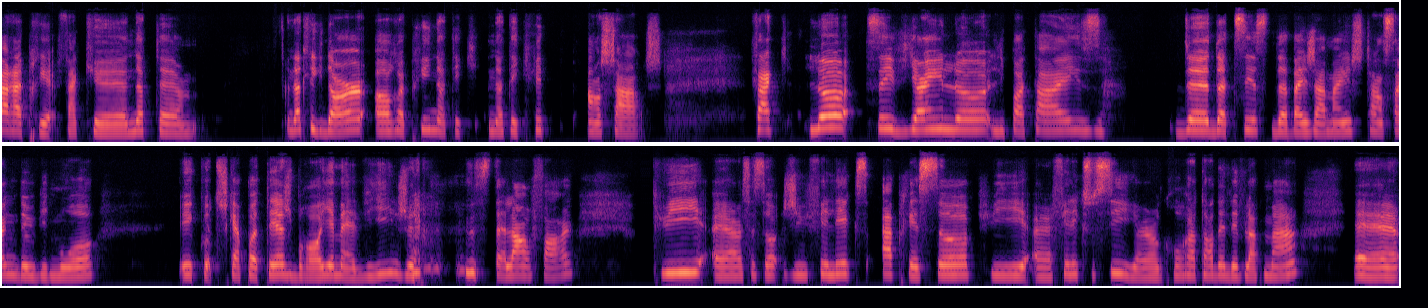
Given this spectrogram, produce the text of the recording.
par après. Fait que notre, euh, notre leader a repris notre, notre en charge. Fait que là, tu sais, vient l'hypothèse d'autisme de, Benjamin. Je suis enceinte de huit mois. Écoute, je capotais, je broyais ma vie. C'était l'enfer. Puis, euh, c'est ça, j'ai eu Félix après ça. Puis, euh, Félix aussi, il a un gros retard de développement. Euh,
